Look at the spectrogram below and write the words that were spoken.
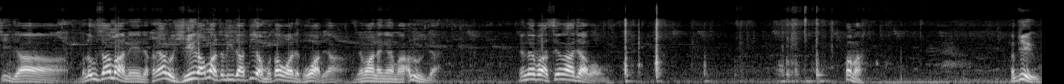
ကြည့်ဗျာမလုံစမ်းပါနဲ့ဗျာခင်ဗျားတို့ရေတောင်မှတလီတာပြည့်အောင်မတော့ရတဲ့ဘဝဗျာမြန်မာနိုင်ငံမှာအဲ့လိုကြီးလားနည်းနည်းပါစဉ်းစားကြပါဦးဟုတ်မှာမပြည့်ဘူး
